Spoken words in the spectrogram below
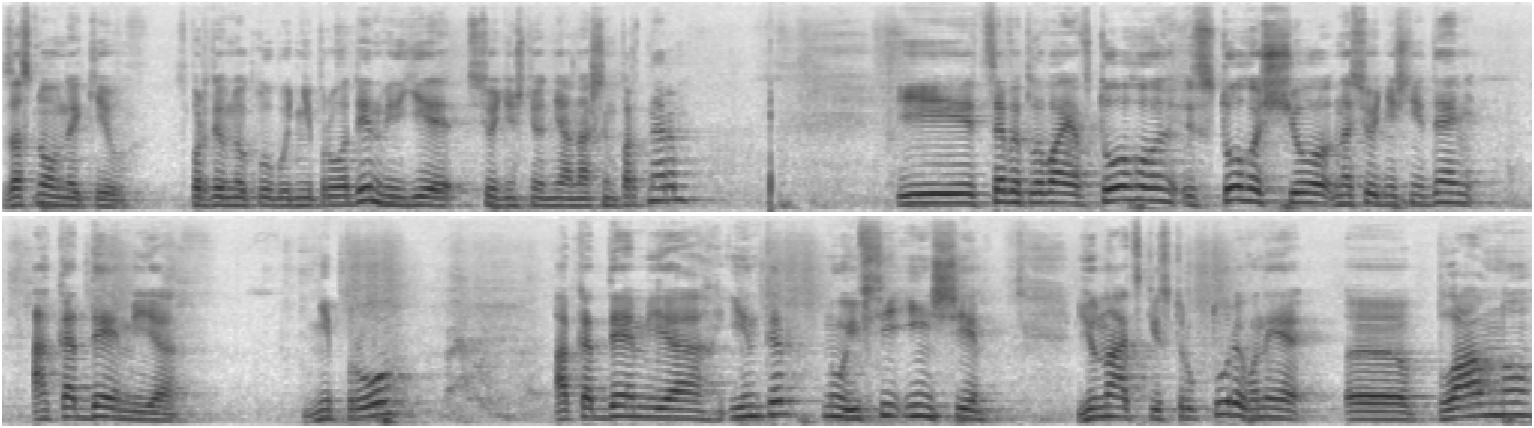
засновників спортивного клубу Дніпро 1. Він є сьогоднішнього дня нашим партнером. І це випливає в того, з того, що на сьогоднішній день Академія Дніпро, Академія Інтер, ну і всі інші юнацькі структури, вони е, плавно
